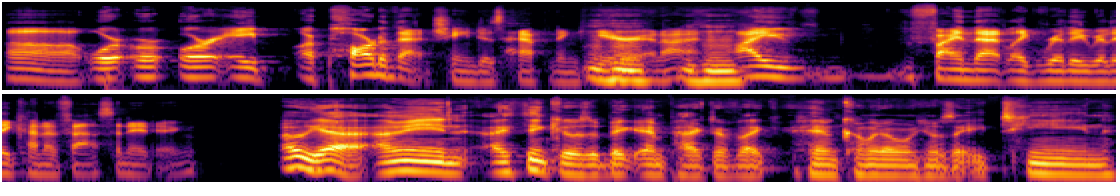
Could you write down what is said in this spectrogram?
uh, or, or or a a part of that change is happening here, mm-hmm, and I mm-hmm. I find that like really really kind of fascinating. Oh yeah, I mean, I think it was a big impact of like him coming over when he was eighteen,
